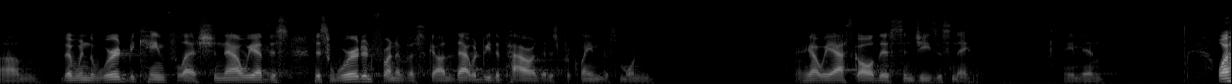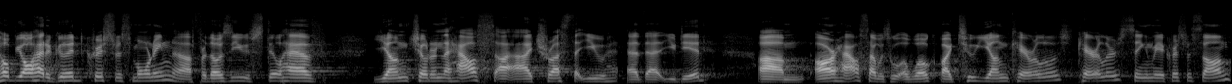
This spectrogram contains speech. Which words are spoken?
um, that when the Word became flesh, and now we have this, this Word in front of us, God, that, that would be the power that is proclaimed this morning. And God, we ask all this in Jesus' name. Amen. Well, I hope you all had a good Christmas morning. Uh, for those of you who still have young children in the house, I, I trust that you, uh, that you did. Um, our house, I was awoke by two young carolers, carolers singing me a Christmas song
